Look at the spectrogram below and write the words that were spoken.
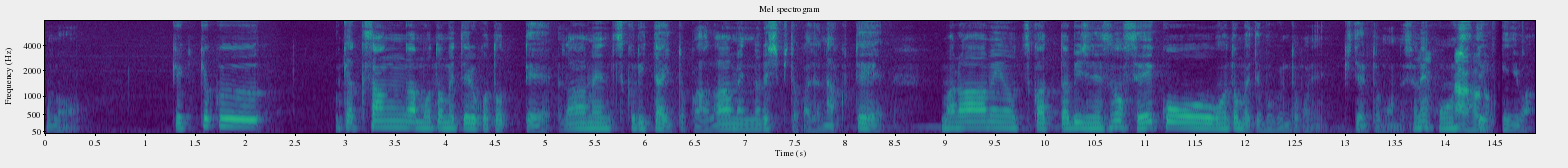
その結局お客さんが求めてることってラーメン作りたいとかラーメンのレシピとかじゃなくて、まあ、ラーメンを使ったビジネスの成功を求めて僕のところに来てると思うんですよね本質的には。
